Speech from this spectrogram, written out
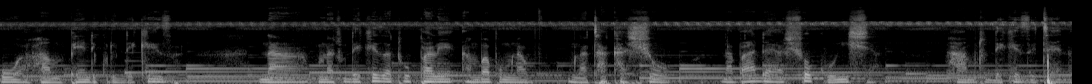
huwa hampendi kutudekeza na mnatudekeza tu pale ambapo mna, mnataka show na baada ya show kuisha hamtudekezi tena.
